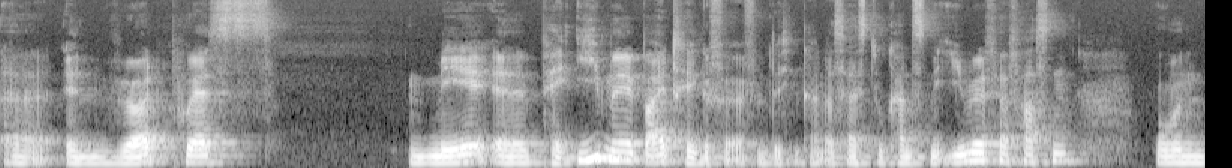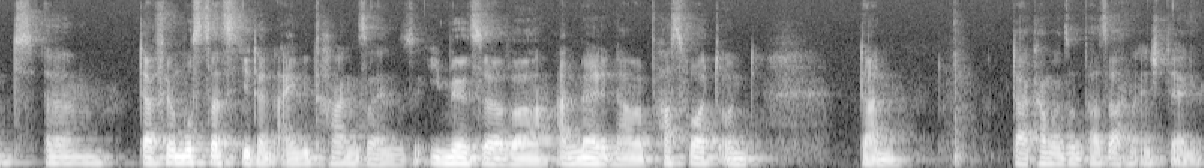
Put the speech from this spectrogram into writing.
äh, in WordPress mehr, äh, per E-Mail Beiträge veröffentlichen kann. Das heißt, du kannst eine E-Mail verfassen und ähm, dafür muss das hier dann eingetragen sein. Also E-Mail-Server, Anmeldename, Passwort und dann, da kann man so ein paar Sachen einstellen.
